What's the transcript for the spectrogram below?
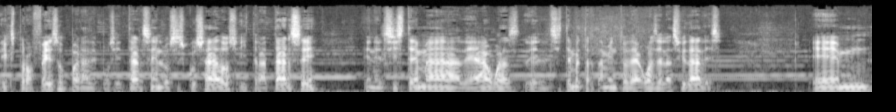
exprofeso para depositarse en los excusados y tratarse en el sistema de aguas, el sistema de tratamiento de aguas de las ciudades. Em,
